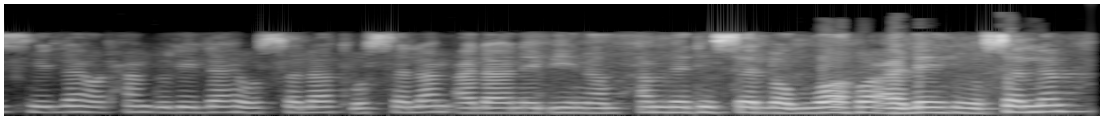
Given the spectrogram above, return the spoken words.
بسم الله والحمد لله والصلاة والسلام على نبينا محمد صلى الله عليه وسلم.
